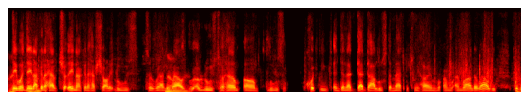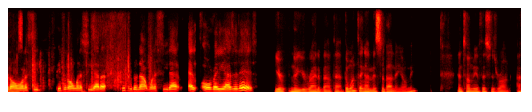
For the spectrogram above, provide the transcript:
they went. They're not gonna have. They're not gonna have Charlotte lose to Ronda No, Rousey, no. uh, lose to him, um, lose quickly, and then that that dilutes the match between her and, and, and Ronda Rousey. People don't want to see. People don't want to see that. Uh, people do not want to see that as, already as it is. You're no, you're right about that. The one thing I miss about Naomi, and tell me if this is wrong, I,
